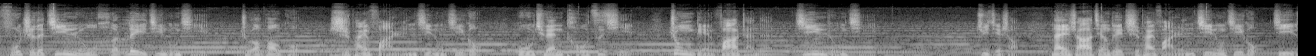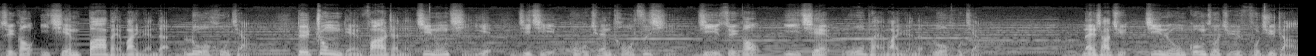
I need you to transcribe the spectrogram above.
扶持的金融和类金融企业。主要包括持牌法人金融机构、股权投资企业、重点发展的金融企业。据介绍，南沙将对持牌法人金融机构给予最高一千八百万元的落户奖，对重点发展的金融企业及其股权投资企业给予最高一千五百万元的落户奖。南沙区金融工作局副局长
